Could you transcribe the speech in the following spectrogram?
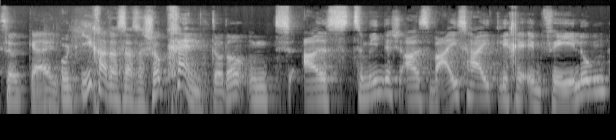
So geil. und ich habe das also schon kennt, oder? Und als, zumindest als weisheitliche Empfehlung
